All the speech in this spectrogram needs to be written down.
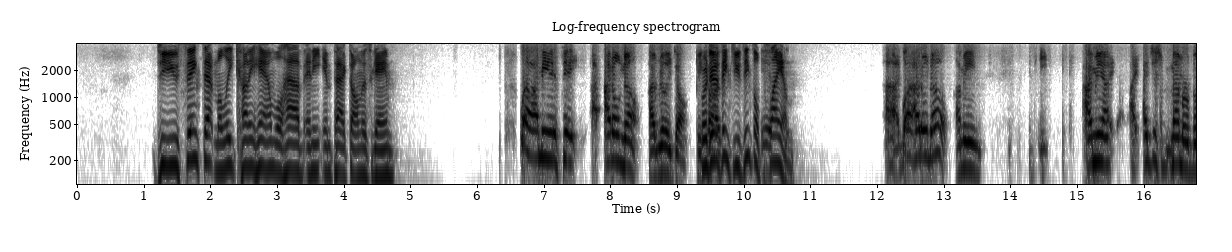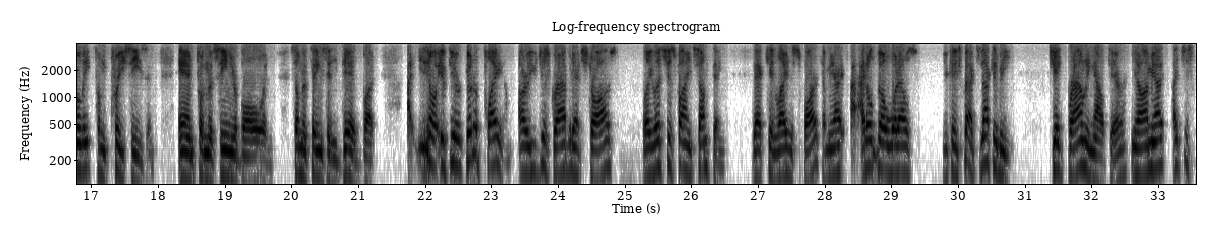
Do you think that Malik Cunningham will have any impact on this game? Well, I mean, if they, I, I don't know. I really don't. Or do you because- think do you think they'll if- play him? Uh, well, I don't know. I mean, I mean, I, I, I just remember Malik from preseason and from the Senior Bowl and some of the things that he did. But you know, if you're going to play him, are you just grabbing at straws? Like, let's just find something that can light a spark. I mean, I, I don't know what else you can expect. It's not going to be Jake Browning out there. You know, I mean, I, I just,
